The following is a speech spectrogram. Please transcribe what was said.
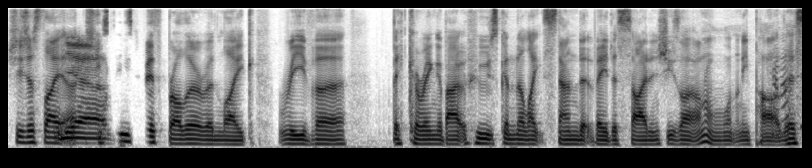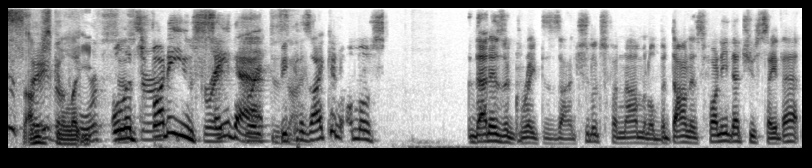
She's just like uh, she sees fifth brother and like Reva bickering about who's gonna like stand at Vader's side, and she's like, I don't want any part Can of this. just I'm just gonna let you. fourth Well, it's funny you great- say that because. I can almost. That is a great design. She looks phenomenal. But Don, it's funny that you say that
